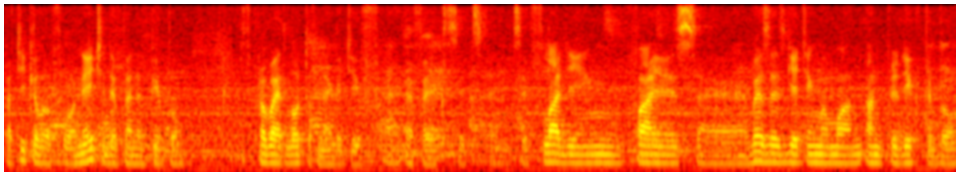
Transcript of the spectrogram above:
particularly for nature dependent people it provides a lot of negative uh, effects. It's, it's flooding fires weather is getting more unpredictable.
